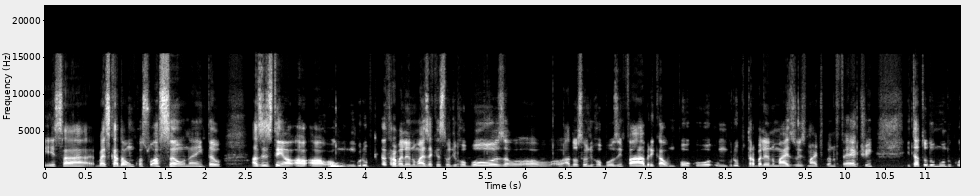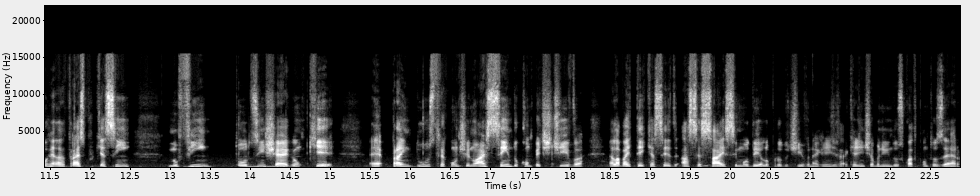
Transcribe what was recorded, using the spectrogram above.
Essa, mas cada um com a sua ação, né? Então, às vezes tem um grupo que está trabalhando mais a questão de robôs, a, a, adoção de robôs em fábrica, um pouco um grupo trabalhando mais o smart manufacturing, e está todo mundo correndo atrás porque assim, no fim, todos enxergam que é, para a indústria continuar sendo competitiva, ela vai ter que acessar esse modelo produtivo, né, que, a gente, que a gente chama de indústria 4.0.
